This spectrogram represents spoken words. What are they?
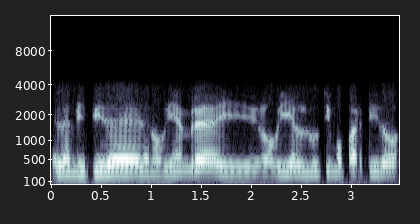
el MVP de, de noviembre y lo vi el último partido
